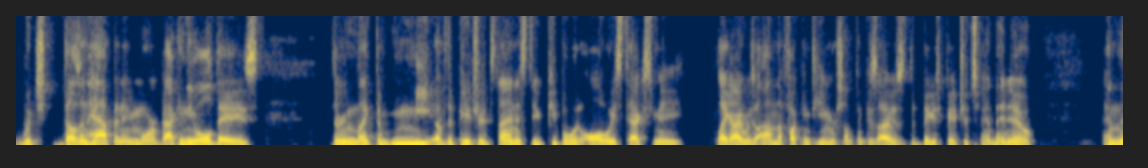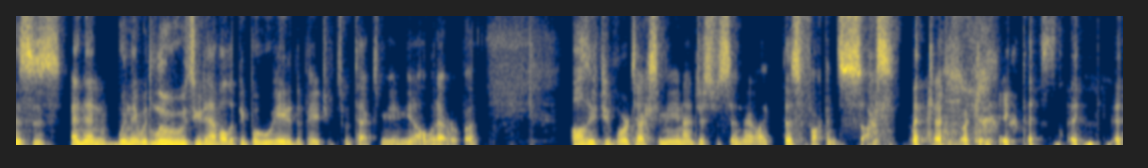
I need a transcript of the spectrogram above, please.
which doesn't happen anymore back in the old days during like the meat of the patriots dynasty people would always text me like I was on the fucking team or something because I was the biggest Patriots fan they knew. And this is, and then when they would lose, you'd have all the people who hated the Patriots would text me and you know whatever. But all these people were texting me, and I just was sitting there like, this fucking sucks. like I fucking hate this.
